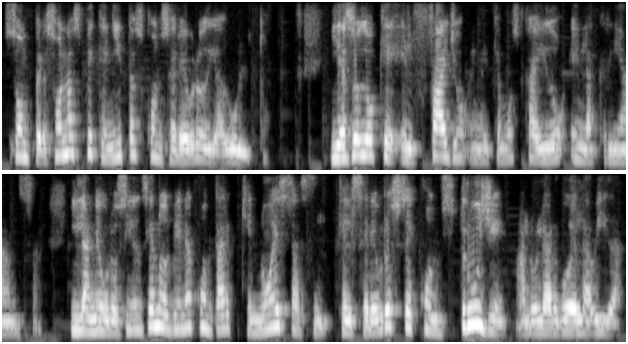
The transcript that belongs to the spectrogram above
son personas pequeñitas con cerebro de adulto. Y eso es lo que el fallo en el que hemos caído en la crianza. Y la neurociencia nos viene a contar que no es así, que el cerebro se construye a lo largo de la vida,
